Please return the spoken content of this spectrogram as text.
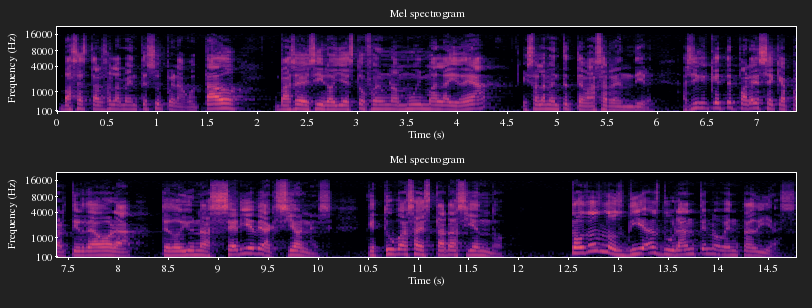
vas a estar solamente súper agotado, vas a decir, oye, esto fue una muy mala idea y solamente te vas a rendir. Así que, ¿qué te parece que a partir de ahora te doy una serie de acciones que tú vas a estar haciendo todos los días durante 90 días?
